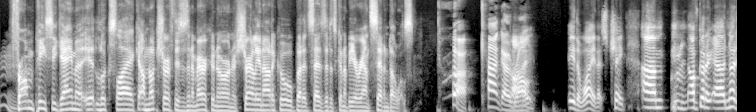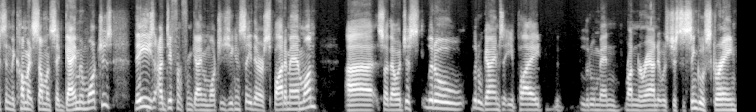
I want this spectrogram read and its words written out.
Hmm. From PC Gamer, it looks like I'm not sure if this is an American or an Australian article, but it says that it's going to be around seven dollars. Can't go Oh, wrong. Either way, that's cheap. Um, I've got a uh, notice in the comments. Someone said Game and Watches. These are different from Game and Watches. You can see they're a Spider-Man one. Uh, so they were just little little games that you played with little men running around. It was just a single screen.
